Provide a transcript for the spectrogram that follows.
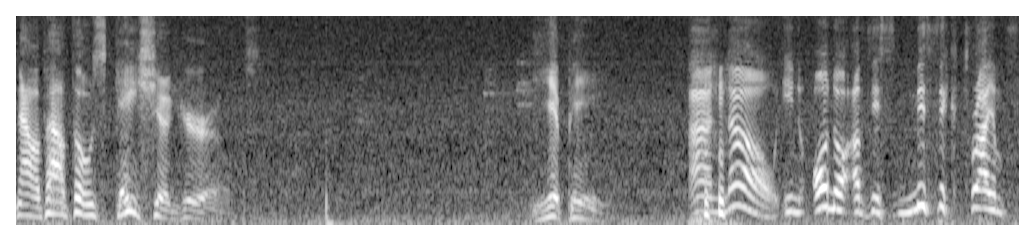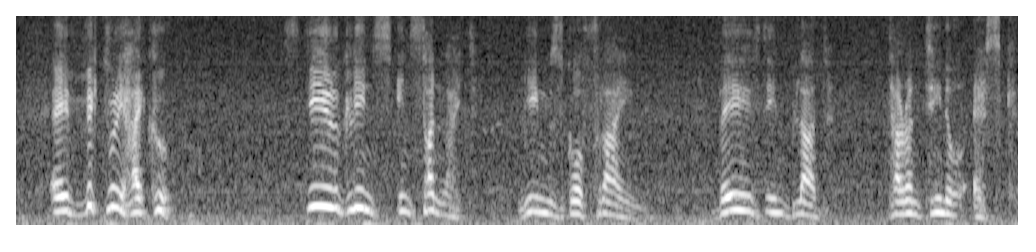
now about those geisha girls. Yippee. And now, in honor of this mythic triumph, a victory haiku. Steel glints in sunlight, limbs go flying, bathed in blood, Tarantino-esque.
